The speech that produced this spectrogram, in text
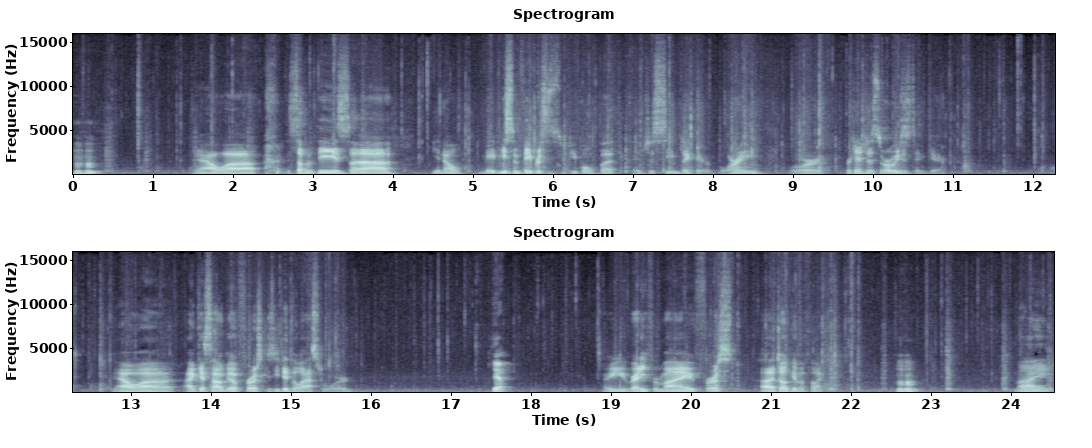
Mm-hmm. Now, uh, some of these, uh, you know, maybe some favorites of some people, but it just seemed like they were boring or pretentious, or we just didn't care. Now, uh, I guess I'll go first because you did the last award. Yep. Are you ready for my first uh, Don't Give a Fuck? Mm-hmm. My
